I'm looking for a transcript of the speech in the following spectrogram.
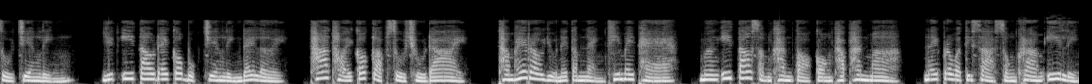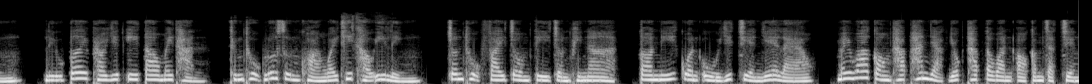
สู่เจียงหลิง ยึดอี้เต้าได้ก็บุกเจียงหลิงได้เลย ถ้าถอยก็กลับสู่ชูได้ทำให้เราอยู่ในตำแหน่งที่ไม่แพ้ เมืองอี้เต้าสำคัญต่อกองทัพฮั่นมากในประวัติศาสตร์สงครามอี้หลิง หลิวเป้ยเพราะยึดอี้เต้าไม่ทัน ถึงถูกลู่ซุนขวางไว้ที่เขาอี้หลิง จนถูกไฟโจมตีจนพินาศ ตอนนี้กวนอูยึดเจียนเย่แล้ว ไม่ว่ากองทัพฮั่นอยากยกทัพตะวันออกกำจัดเจียง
